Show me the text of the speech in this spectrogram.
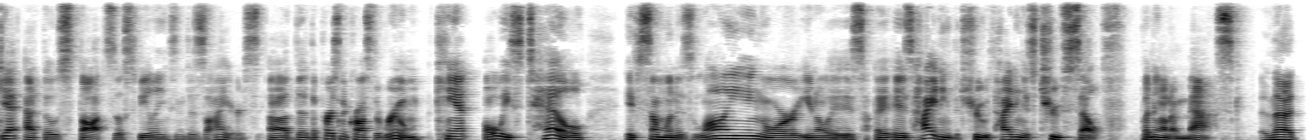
get at those thoughts, those feelings, and desires. Uh, the the person across the room can't always tell if someone is lying or you know is is hiding the truth, hiding his true self, putting on a mask. And that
